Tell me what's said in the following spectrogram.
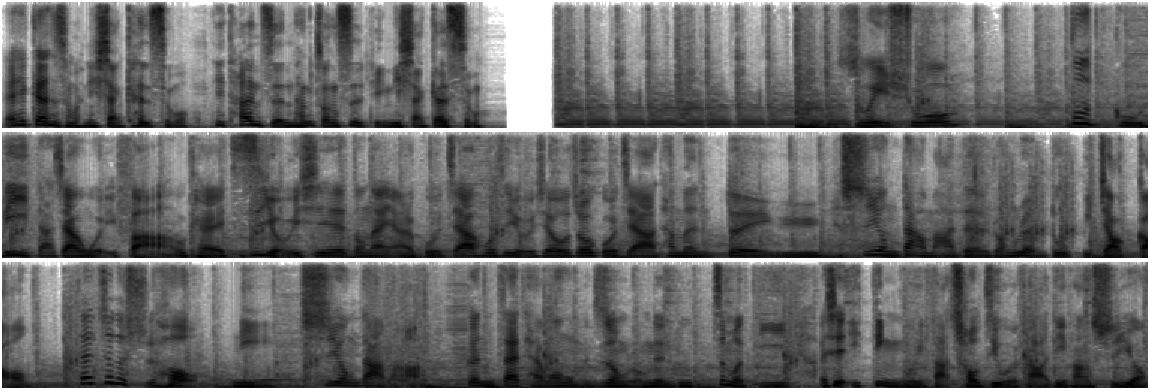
哎，干什么？你想干什么？你当然只能当装饰品，你想干什么？所以说。不鼓励大家违法，OK？只是有一些东南亚的国家，或是有一些欧洲国家，他们对于施用大麻的容忍度比较高。在这个时候，你施用大麻，跟在台湾我们这种容忍度这么低，而且一定违法、超级违法的地方使用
